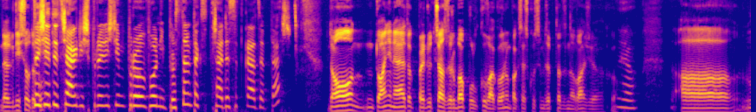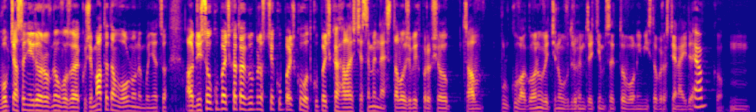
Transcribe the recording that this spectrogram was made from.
No, když jsou to... Takže ty třeba, když projdeš tím pro volným prostorem, tak se třeba desetkrát zeptáš? No, to ani ne, to projdu třeba zhruba půlku vagónu, pak se zkusím zeptat znova, že jako. jo. A občas se někdo rovnou vozuje, jako že máte tam volno nebo něco. A když jsou kupečka, tak jdu prostě kupečku od kupečka. Hele, ještě se mi nestalo, že bych prošel třeba půlku vagónu, většinou v druhém, třetím se to volné místo prostě najde. Jo. Jako, hmm.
